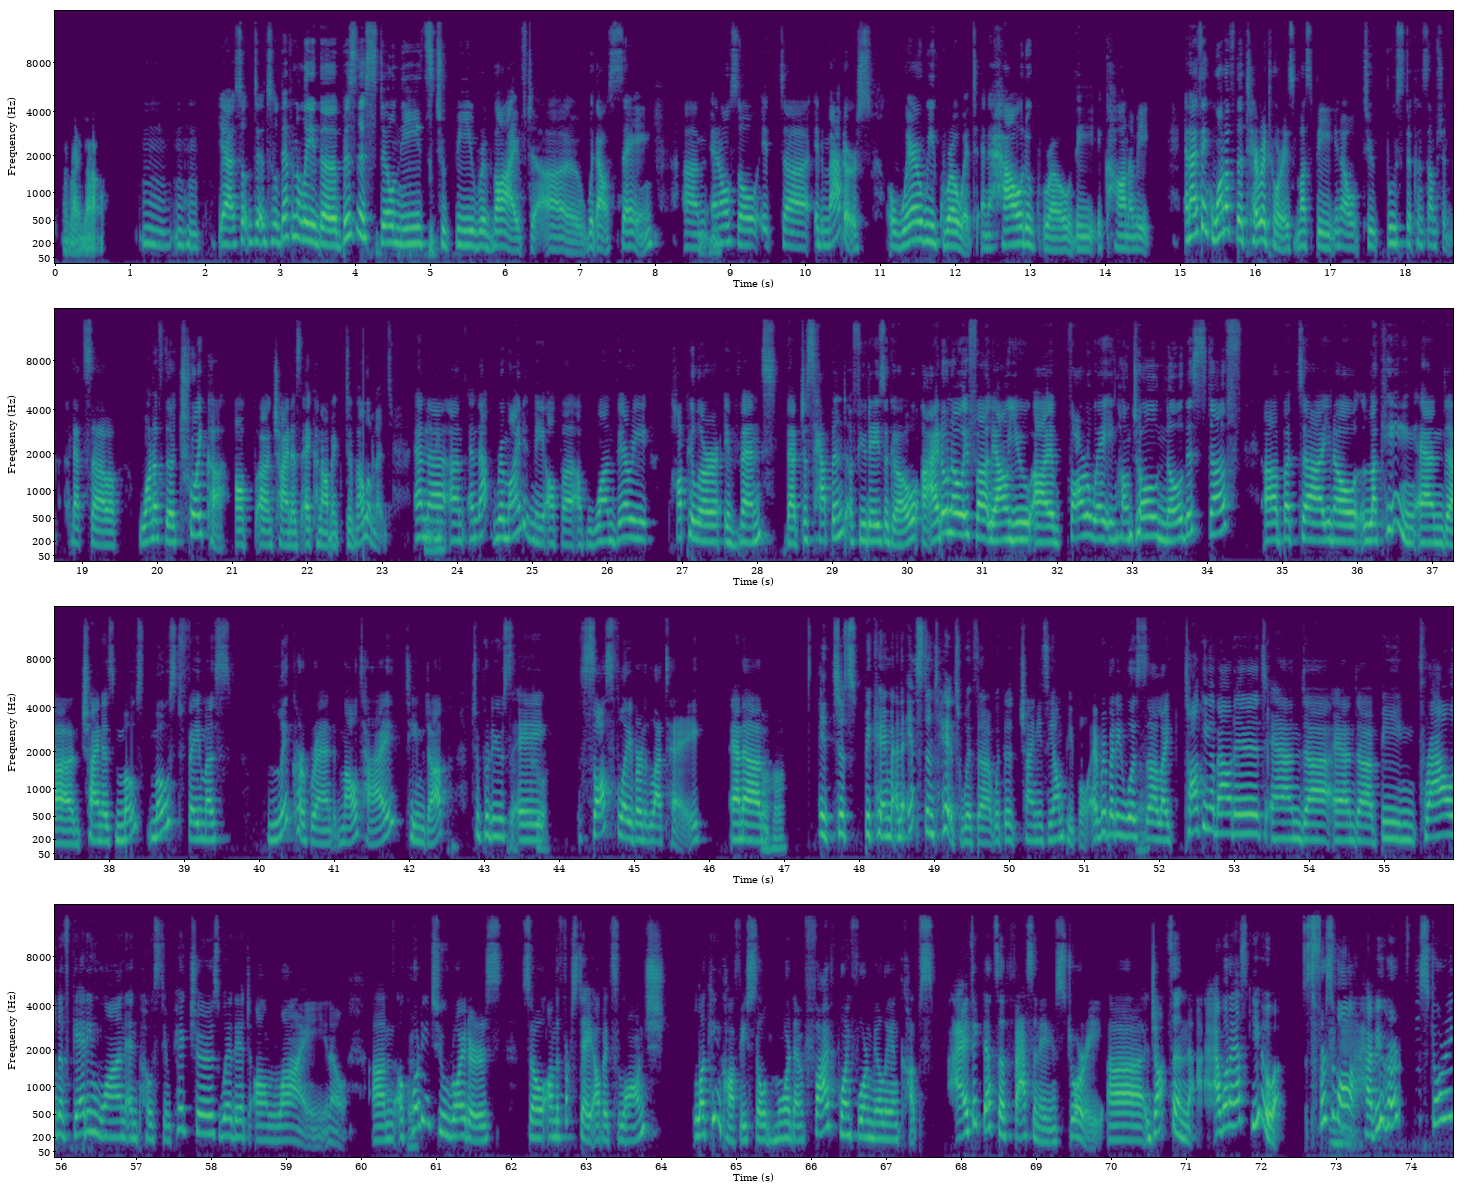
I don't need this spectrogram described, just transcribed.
right now. Mm -hmm. Yeah, so so definitely the business still needs to be revived, uh, without saying. Um, mm-hmm. And also, it uh, it matters where we grow it and how to grow the economy. And I think one of the territories must be, you know, to boost the consumption. That's uh, one of the troika of uh, China's economic development. And mm-hmm. Uh, um, and that reminded me of uh, of one very popular event that just happened a few days ago. I don't know if uh, Liang, you are far away in Hangzhou, know this stuff. Uh, but uh, you know, Luckin and uh, China's most most famous liquor brand Maotai teamed up to produce yeah, a sure. sauce flavored latte, and um, uh-huh. It just became an instant hit with uh, with the Chinese young people. Everybody was yeah. Uh, like talking about it and uh, and being proud of getting one and posting pictures with it online. You know, um, according yeah. to Reuters. So on the first day of its launch, Luckin Coffee sold more than 5.4 million cups. I think that's a fascinating story. Uh, Jonathan, I want to ask you. First of all, mm-hmm. have you heard the story?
